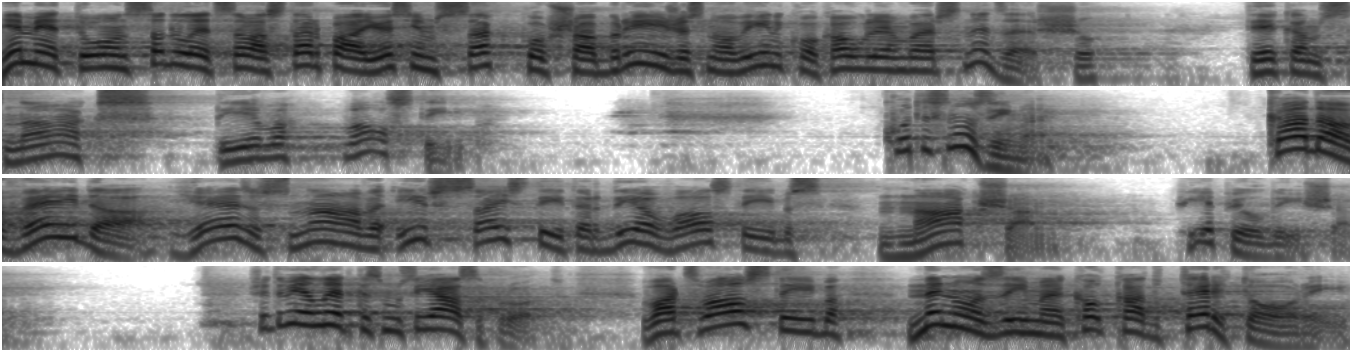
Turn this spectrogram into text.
ņemiet to un sadaliet savā starpā, jo es jums saku, kopš šā brīža es no vīna koka augļiem vairs nedzeršu. Tiekams nāks Dieva valstība. Ko tas nozīmē? Kādā veidā Jēzus nāve ir saistīta ar Dieva valstības nākšanu, piepildīšanu? Šeit ir viena lieta, kas mums jāsaprot. Vārds valstība nenozīmē kaut kādu teritoriju.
